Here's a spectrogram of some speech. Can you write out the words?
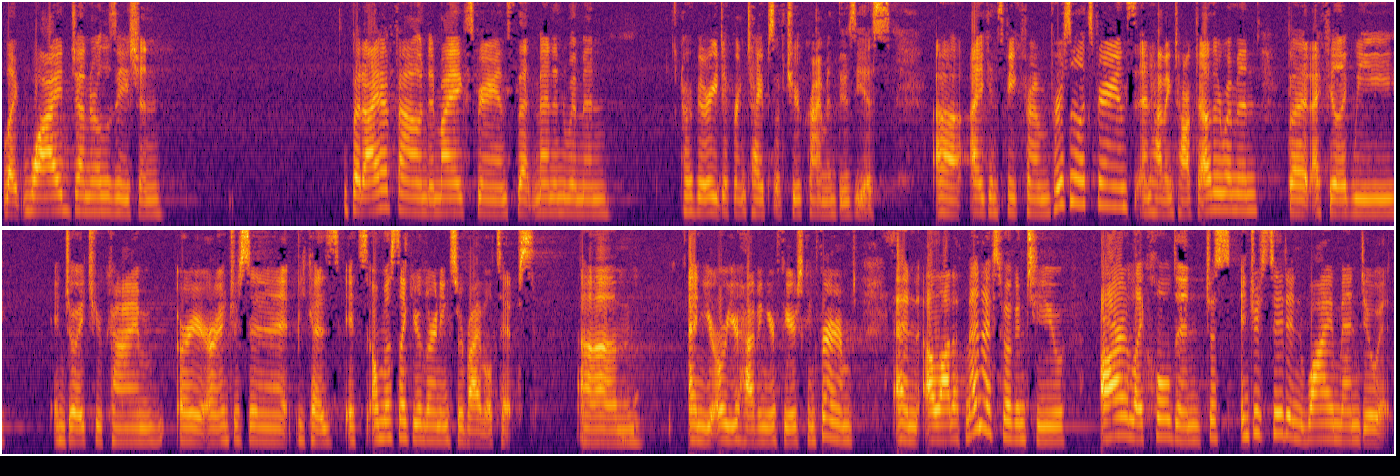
like wide generalization, but I have found in my experience that men and women are very different types of true crime enthusiasts. Uh, I can speak from personal experience and having talked to other women, but I feel like we enjoy true crime or are interested in it because it's almost like you're learning survival tips. Um, And you're, or you're having your fears confirmed. And a lot of men I've spoken to are like Holden, just interested in why men do it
